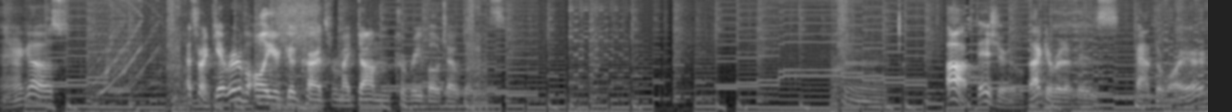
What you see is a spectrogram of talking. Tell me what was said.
There it goes. That's right, get rid of all your good cards for my dumb Kuriboh tokens. Hmm. Ah, Fissure. That get rid of his Panther Warrior.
